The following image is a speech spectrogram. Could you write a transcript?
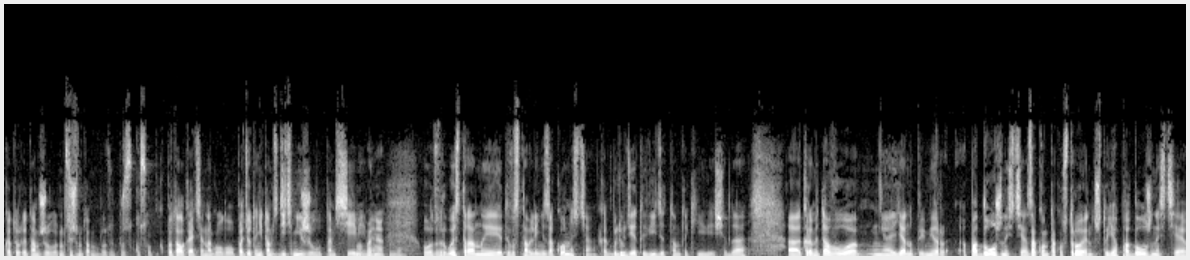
которые там живут. Ну, слышишь, ну, там ну, просто кусок потолка тебе на голову упадет, они там с детьми живут, там с семьями. Ну, понятно, да. Вот, с другой стороны, это восстановление законности, как бы люди это видят, там такие вещи, да. А, Кроме того, э, я, например, по должности, закон так устроен, что я по должности,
